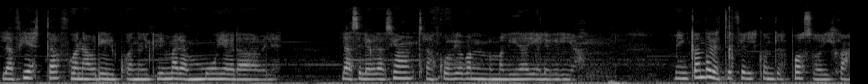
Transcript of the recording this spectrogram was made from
La fiesta fue en abril, cuando el clima era muy agradable. La celebración transcurrió con normalidad y alegría. Me encanta que estés feliz con tu esposo, hija,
